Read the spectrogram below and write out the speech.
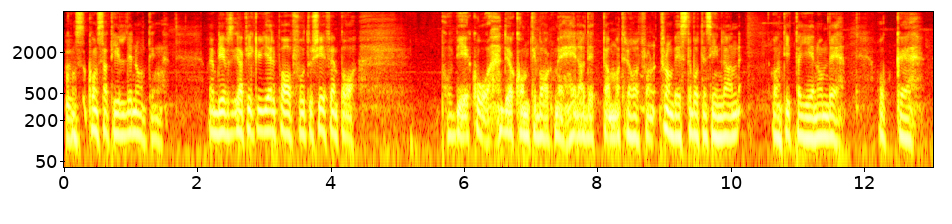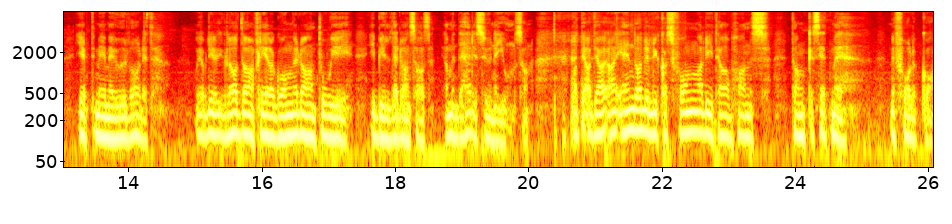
konst, konstar till det någonting. Jag, blev, jag fick ju hjälp av fotochefen på, på BK då jag kom tillbaka med hela detta material från, från Västerbottens inland. Och han tittade igenom det och eh, hjälpte mig med urvalet. Och jag blev glad då han flera gånger då han tog i, i bilder då han sa ja men det här är Sune Jonsson. Att, att jag ändå hade lyckats fånga lite av hans tankesätt med, med folk. Och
